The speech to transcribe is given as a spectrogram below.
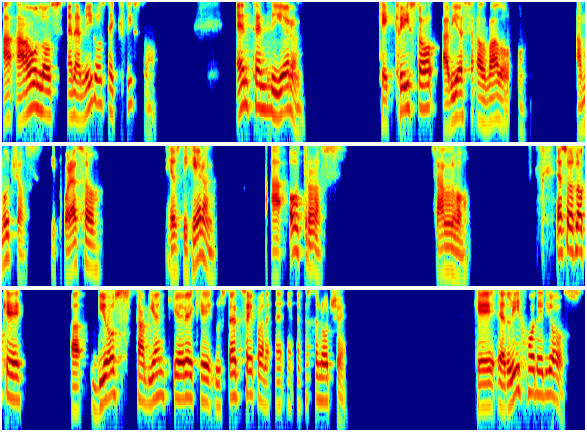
Aún los enemigos de Cristo entendieron que Cristo había salvado a muchos y por eso ellos dijeron a otros salvo. Eso es lo que ah, Dios también quiere que usted sepa esta noche. Que el Hijo de Dios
